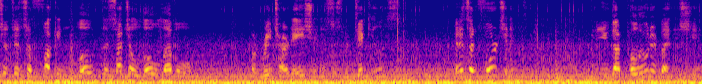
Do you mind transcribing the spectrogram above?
It's just it's a fucking low, there's such a low level of retardation. It's just ridiculous, and it's unfortunate that you got polluted by this shit.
